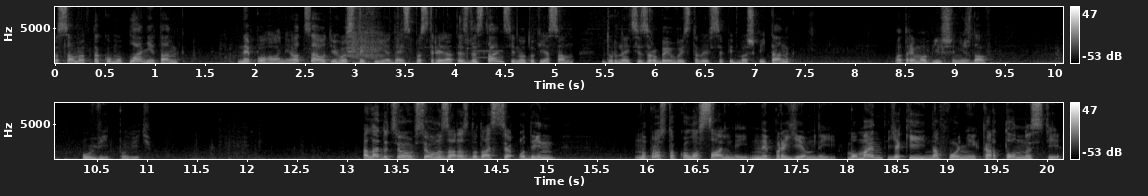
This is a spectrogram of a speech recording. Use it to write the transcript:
То саме в такому плані танк непоганий. Оце от його стихія, десь постріляти з дистанції. Ну тут я сам дурниці зробив, виставився під важкий танк. Отримав більше, ніж дав у відповідь. Але до цього всього зараз додасться один, ну просто колосальний, неприємний момент, який на фоні картонності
